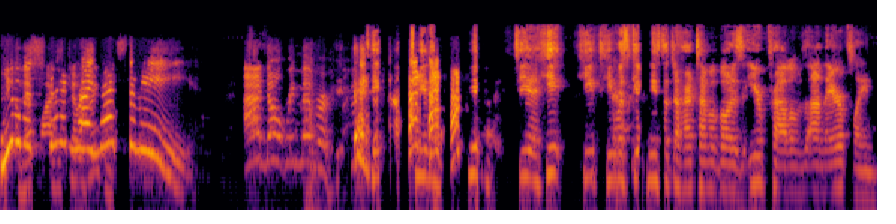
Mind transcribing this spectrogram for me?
You So were that's why I just sitting right drinking. next to me. I don't remember. Tina, Tina, Tina, Tina, he he he was giving me such a hard time about his ear problems on the airplane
